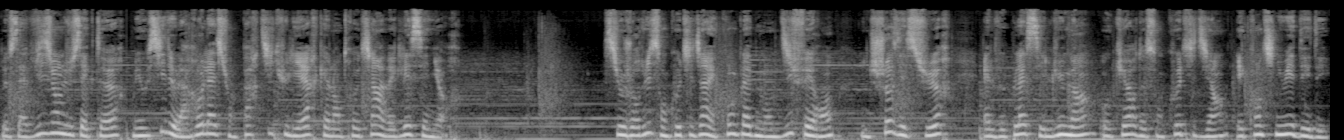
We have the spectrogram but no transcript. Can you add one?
de sa vision du secteur, mais aussi de la relation particulière qu'elle entretient avec les seniors. Si aujourd'hui son quotidien est complètement différent, une chose est sûre, elle veut placer l'humain au cœur de son quotidien et continuer d'aider.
